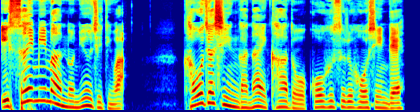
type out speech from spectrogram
1歳未満の乳児には顔写真がないカードを交付する方針で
